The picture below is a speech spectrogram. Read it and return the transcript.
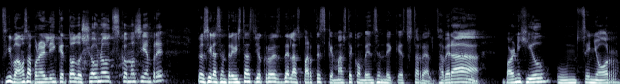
Sí, vamos a poner el link en todos los show notes, como siempre. Pero sí, las entrevistas yo creo es de las partes que más te convencen de que esto está real. Saber a Barney Hill, un señor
